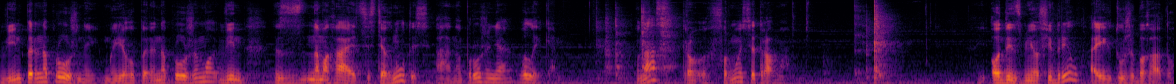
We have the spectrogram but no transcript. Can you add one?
Він перенапружений. Ми його перенапружимо, він намагається стягнутись, а напруження велике. У нас формується травма. Один з міофібрил, а їх дуже багато,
